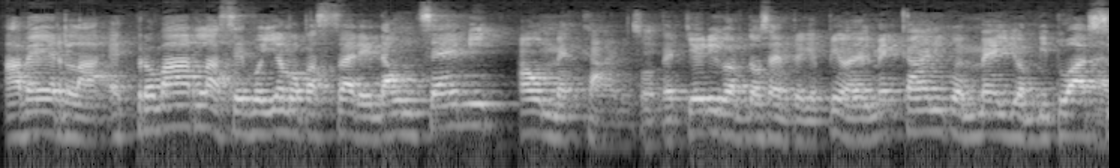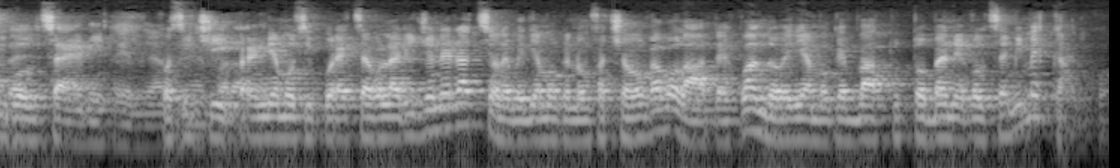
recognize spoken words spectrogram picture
averla e provarla se vogliamo passare da un semi a un meccanico perché io ricordo sempre che prima del meccanico è meglio abituarsi eh col semi. eh, così ci imparare. prendiamo sicurezza con la rigenerazione vediamo che non facciamo cavolate. Quando vediamo che va tutto bene col semi meccanico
